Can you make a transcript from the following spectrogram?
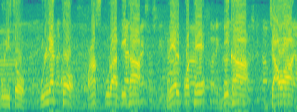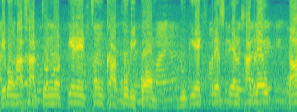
পুলিশও। উল্লেখ্য, পাঁশকুড়া দীঘা রেলপথে দীঘা যাওয়া এবং আসার জন্য ট্রেনের সংখ্যা খুবই কম। দুটি এক্সপ্রেস ট্রেন থাকলেও তা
